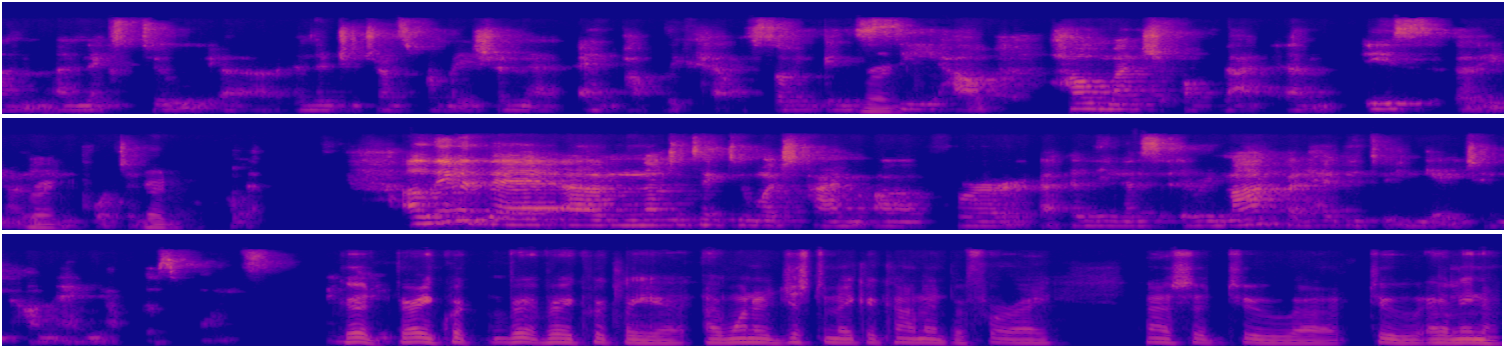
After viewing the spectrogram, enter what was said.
um, and next to uh, energy transformation and, and, public health. So you can right. see how how much of that um, is uh, you know right. important right. I'll leave it there, um, not to take too much time uh, for uh, Elina's remark, but happy to engage in, on any of those points. Thank Good, you. very quick, very, very quickly. Uh, I wanted just to make a comment before I pass it to uh, to Elina,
